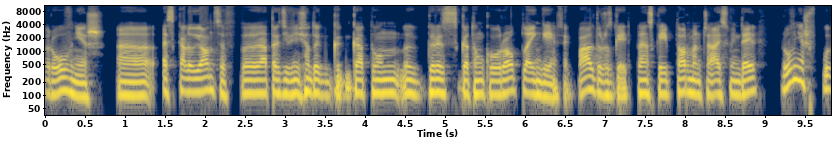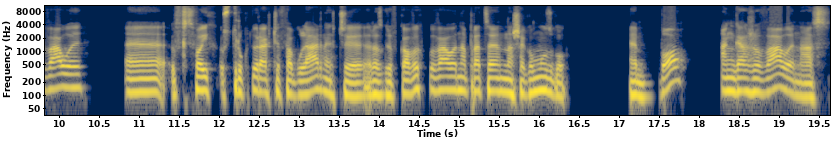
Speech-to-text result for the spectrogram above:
również e, eskalujące w latach 90. Gatun, gry z gatunku role-playing games, jak Baldur's Gate, Planescape Torment czy Icewind Dale, również wpływały E, w swoich strukturach, czy fabularnych, czy rozgrywkowych, wpływały na pracę naszego mózgu, e, bo angażowały nas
